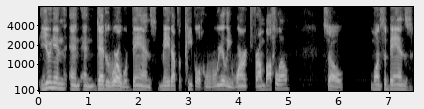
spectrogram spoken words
Union and and Dead to the World were bands made up of people who really weren't from Buffalo. So once the bands,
